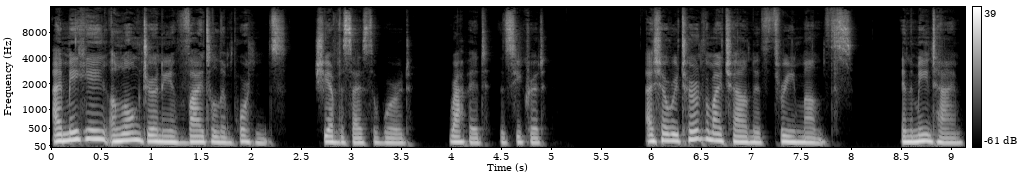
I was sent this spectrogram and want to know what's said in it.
I'm making a long journey of vital importance. She emphasized the word, rapid and secret. I shall return for my child in three months. In the meantime,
